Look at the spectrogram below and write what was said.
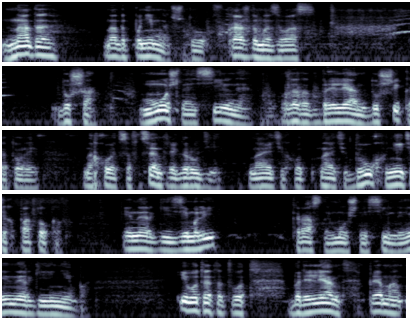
Надо, надо понимать, что в каждом из вас душа, мощная, сильная, вот этот бриллиант души, который находится в центре груди, на этих вот, на этих двух нитях потоков энергии Земли – красной, мощной, сильной энергии неба. И вот этот вот бриллиант, прямо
